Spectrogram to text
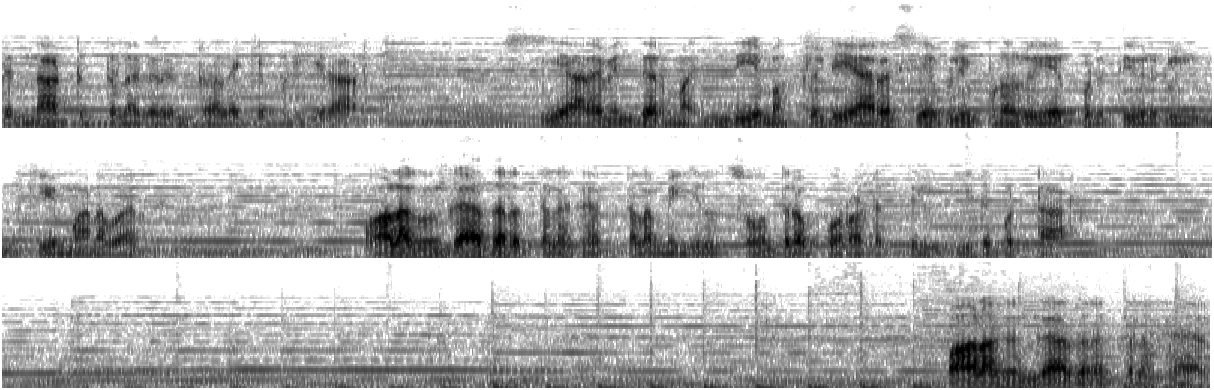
தென்னாட்டு திலகர் என்று அழைக்கப்படுகிறார் ஸ்ரீ அரவிந்தர் இந்திய மக்களிடையே அரசியல் விழிப்புணர்வு ஏற்படுத்தியவர்களில் முக்கியமானவர். பாலகங்காதர திலகர் தலைமையில் சுதந்திர போராட்டத்தில் ஈடுபட்டார். பாலகங்காதர திலகர்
